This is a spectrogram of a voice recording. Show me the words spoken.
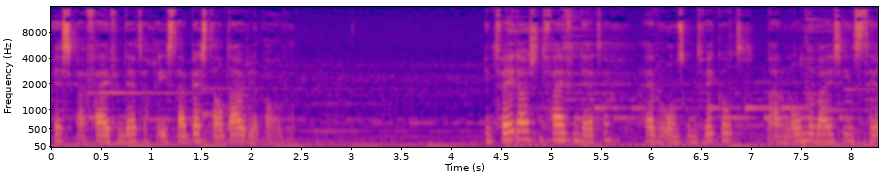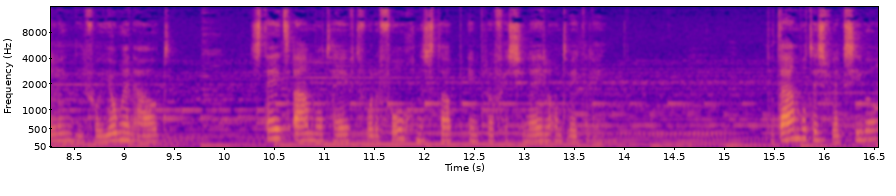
SK35 is daar best al duidelijk over. In 2035 hebben we ons ontwikkeld naar een onderwijsinstelling die voor jong en oud steeds aanbod heeft voor de volgende stap in professionele ontwikkeling. Dat aanbod is flexibel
